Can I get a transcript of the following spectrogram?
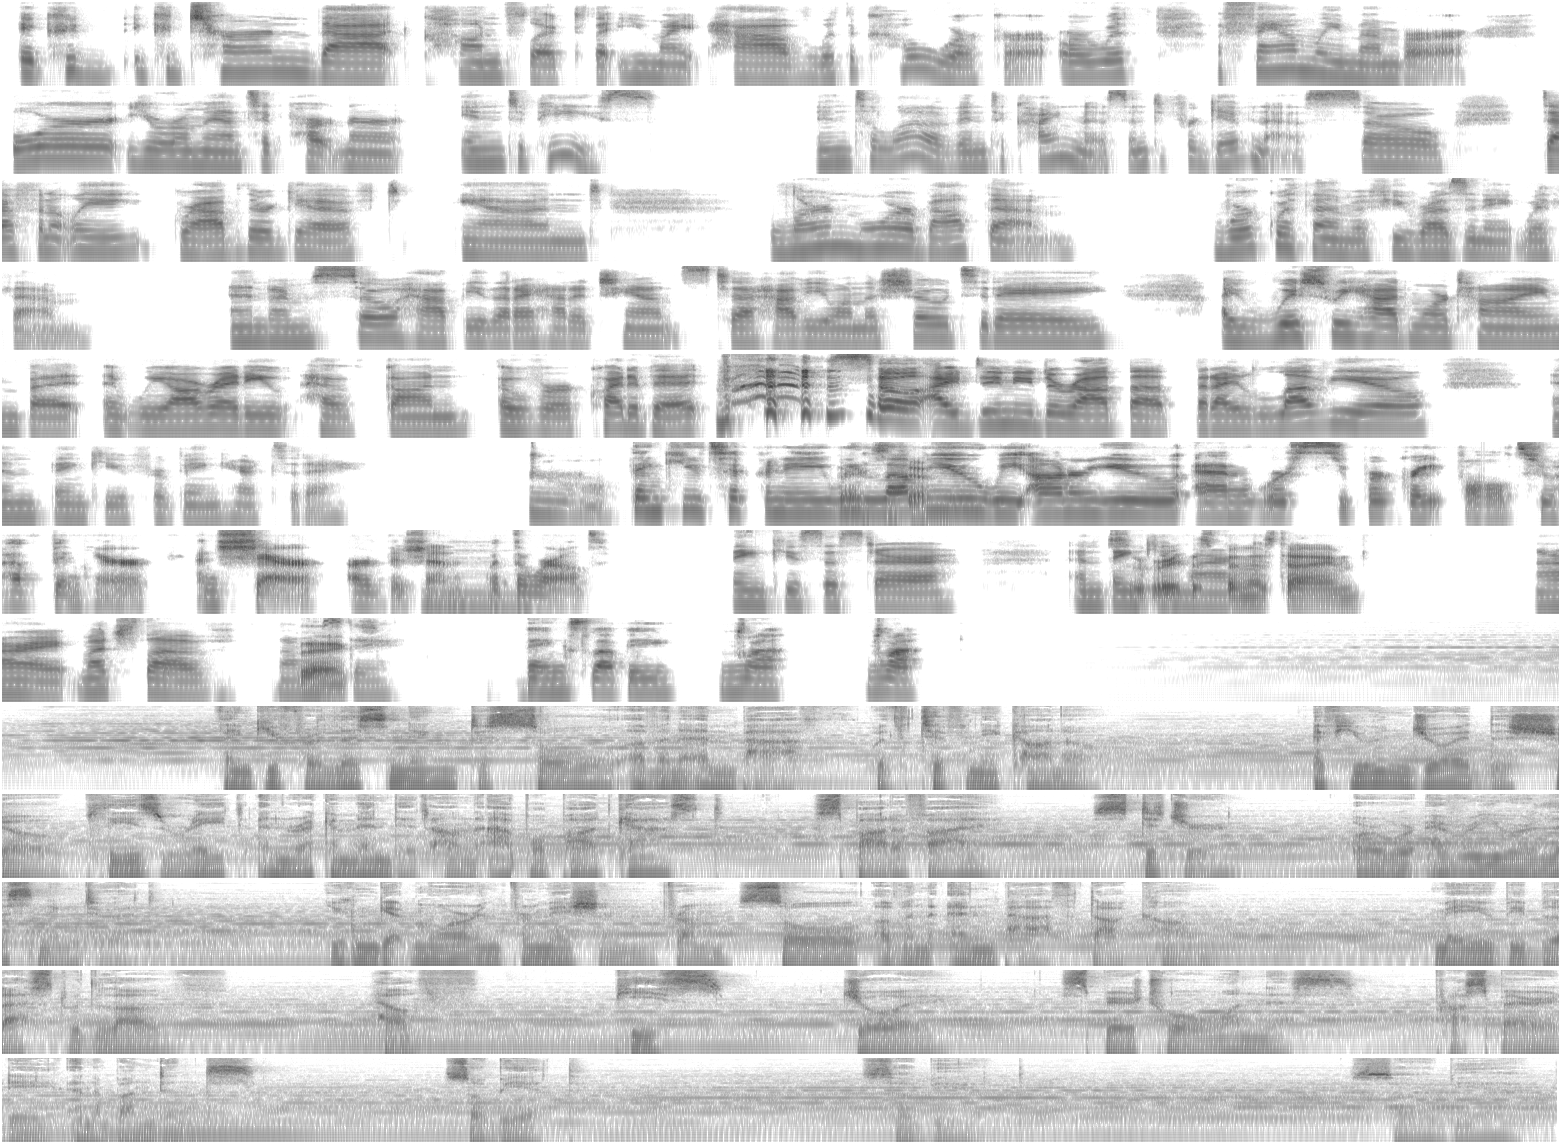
It could it could turn that conflict that you might have with a coworker or with a family member or your romantic partner into peace into love into kindness into forgiveness so definitely grab their gift and learn more about them work with them if you resonate with them and i'm so happy that i had a chance to have you on the show today I wish we had more time, but uh, we already have gone over quite a bit. so I do need to wrap up, but I love you and thank you for being here today. Oh, thank you, Tiffany. We love Tiffany. you. We honor you. And we're super grateful to have been here and share our vision mm. with the mm. world. Thank you, sister. And thank so you. great Marc. to spend this time. All right. Much love. Namaste. Thanks. Thanks, Lovey. Mwah. Mwah. Thank you for listening to Soul of an Empath with Tiffany Cano. If you enjoyed this show, please rate and recommend it on Apple Podcast, Spotify, Stitcher, or wherever you are listening to it. You can get more information from soulofanempath.com. May you be blessed with love, health, peace, joy, spiritual oneness prosperity and abundance. So be it. So be it. So be it.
